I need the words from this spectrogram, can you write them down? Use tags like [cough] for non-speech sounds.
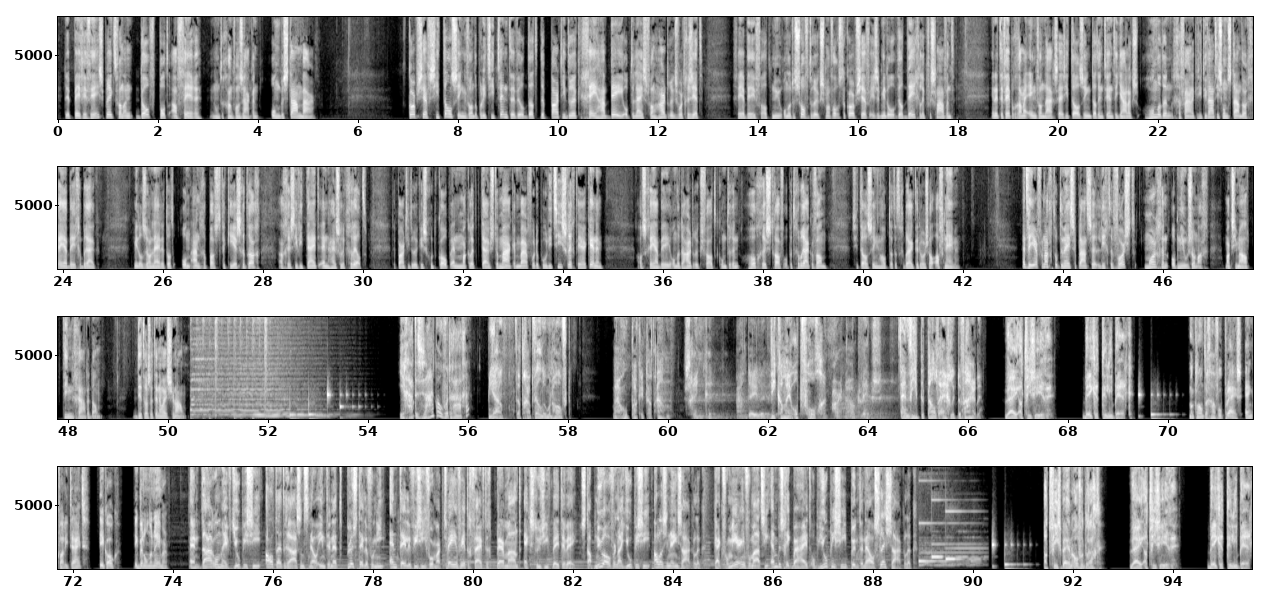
De PVV spreekt van een doofpotaffaire... en noemt de gang van zaken onbestaanbaar. Korpschef Sitalsing van de politie Twente wil dat de partydruk GHB op de lijst van harddrugs wordt gezet. GHB valt nu onder de softdrugs, maar volgens de korpschef is het middel wel degelijk verslavend. In het tv-programma 1 Vandaag zei Sitalsing dat in Twente jaarlijks honderden gevaarlijke situaties ontstaan door GHB-gebruik. Het middel zou leiden tot onaangepast verkeersgedrag, agressiviteit en huiselijk geweld. De partydruk is goedkoop en makkelijk thuis te maken, maar voor de politie slecht te herkennen. Als GHB onder de harddrugs valt, komt er een hogere straf op het gebruiken van. Sitalsing hoopt dat het gebruik daardoor zal afnemen. Het weer vannacht op de meeste plaatsen lichte vorst. Morgen opnieuw zonnig. Maximaal 10 graden dan. Dit was het NOS Journaal. Je gaat de zaak overdragen? Ja, dat gaat wel door mijn hoofd. Maar hoe pak ik dat aan? Schenken, aandelen... Wie kan mij opvolgen? Arnoud, Lex... En wie bepaalt eigenlijk de waarde? Wij adviseren. Beker Tilly Berg. Mijn klanten gaan voor prijs en kwaliteit. Ik ook. Ik ben ondernemer. En daarom heeft UPC altijd razendsnel internet... plus telefonie en televisie voor maar 42,50 per maand exclusief BTW. Stap nu over naar UPC Alles in één Zakelijk. Kijk voor meer informatie en beschikbaarheid op upc.nl slash zakelijk. Advies bij een overdracht? Wij adviseren. Beker Tilly Berg.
